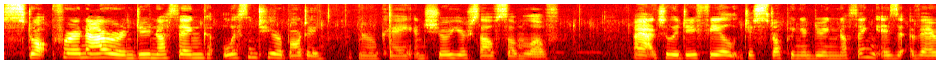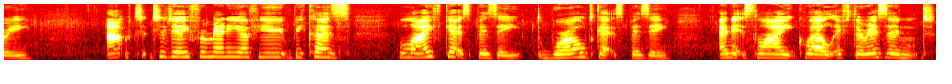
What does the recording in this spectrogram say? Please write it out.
stop for an hour and do nothing, listen to your body, okay, and show yourself some love. I actually do feel just stopping and doing nothing is very apt today for many of you because life gets busy, the world gets busy, and it's like, well, if there isn't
